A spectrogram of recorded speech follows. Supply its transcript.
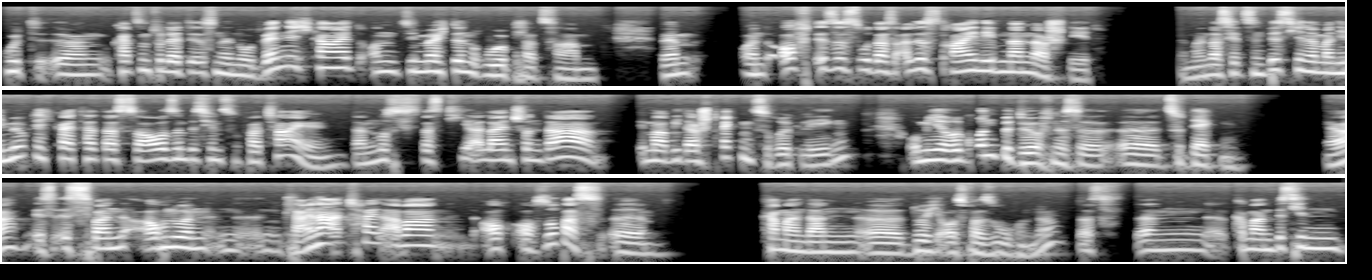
Gut, ähm, Katzentoilette ist eine Notwendigkeit und sie möchte einen Ruheplatz haben. Wenn, und oft ist es so, dass alles drei nebeneinander steht. Wenn man das jetzt ein bisschen, wenn man die Möglichkeit hat, das zu Hause ein bisschen zu verteilen, dann muss das Tier allein schon da immer wieder Strecken zurücklegen, um ihre Grundbedürfnisse äh, zu decken. Ja, es ist zwar auch nur ein, ein kleiner Anteil, aber auch, auch sowas äh, kann man dann äh, durchaus versuchen. Ne? Das, dann kann man ein bisschen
